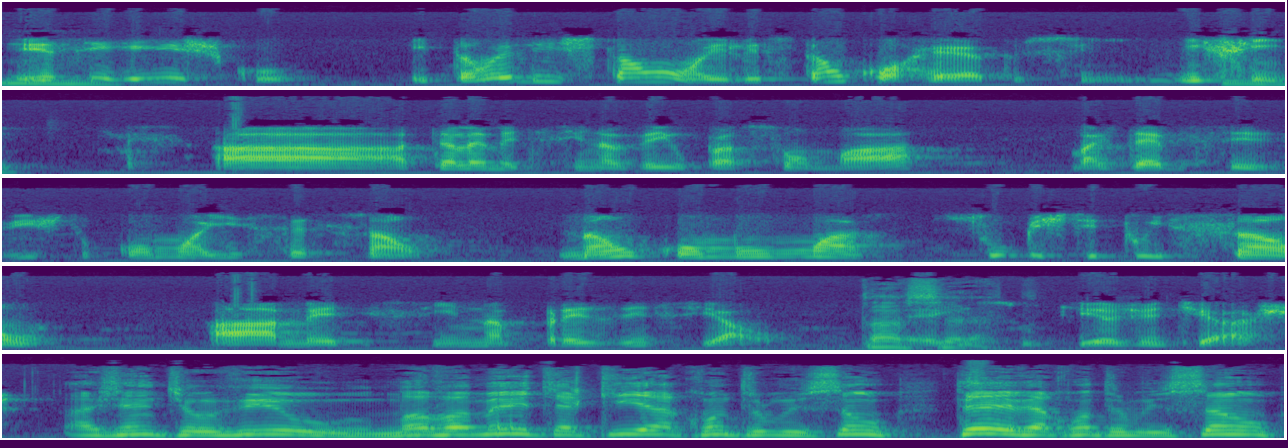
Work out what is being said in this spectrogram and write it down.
Uhum. Esse risco. Então, eles estão, eles estão corretos, sim. Enfim, a, a telemedicina veio para somar, mas deve ser visto como uma exceção, não como uma substituição à medicina presencial. Tá é certo. isso que a gente acha. A gente ouviu novamente aqui a contribuição, teve a contribuição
